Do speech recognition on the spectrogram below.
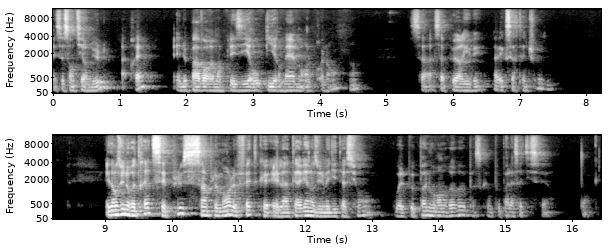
et se sentir nul après et ne pas avoir vraiment de plaisir, ou pire même en le prenant. Hein. Ça, ça peut arriver avec certaines choses. Et dans une retraite, c'est plus simplement le fait qu'elle intervient dans une méditation où elle ne peut pas nous rendre heureux parce qu'on ne peut pas la satisfaire. Donc,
